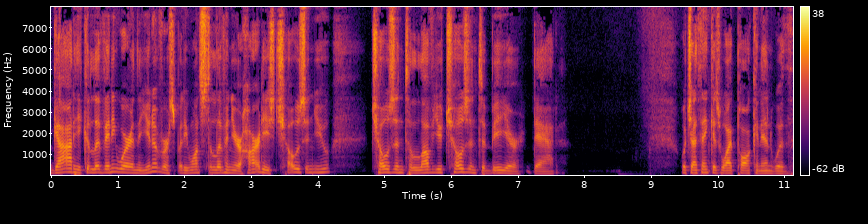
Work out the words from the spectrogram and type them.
God. He could live anywhere in the universe, but He wants to live in your heart. He's chosen you, chosen to love you, chosen to be your dad. Which I think is why Paul can end with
